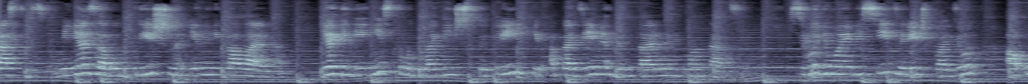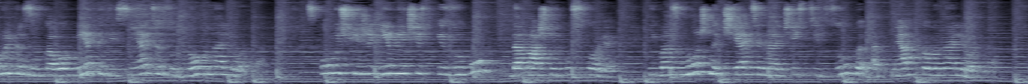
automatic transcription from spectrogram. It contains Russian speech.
Здравствуйте, меня зовут Гришина Инна Николаевна. Я гигиенист стоматологической клиники Академия дентальной имплантации. Сегодня в моей беседе речь пойдет о ультразвуковом методе снятия зубного налета. С помощью ежедневной чистки зубов в домашних условиях невозможно тщательно очистить зубы от мягкого налета.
